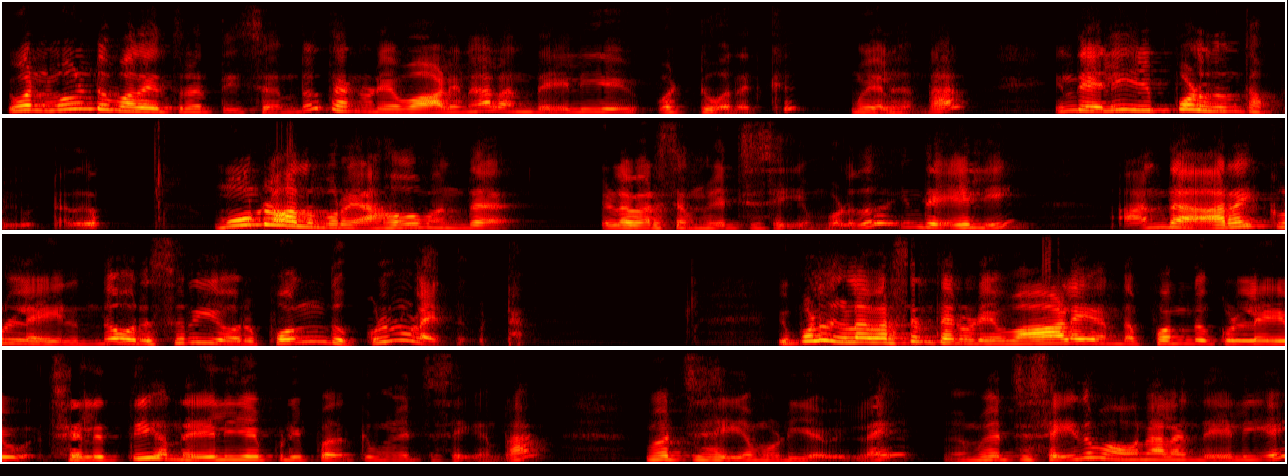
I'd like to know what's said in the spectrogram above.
இவன் மீண்டும் அதை துரத்தி சென்று தன்னுடைய வாளினால் அந்த எலியை வெட்டுவதற்கு முயல்கின்றான். இந்த எலி இப்பொழுதும் தப்பிவிட்டது. மூன்றாவது முறையாகவும் அந்த இளவரசன் முயற்சி செய்யும் பொழுது இந்த எலி அந்த அறைக்குள்ளே இருந்த ஒரு சிறிய ஒரு பொந்துக்குள் நுழைந்து விட்டான். இப்பொழுது இளவரசன் தன்னுடைய வாளை அந்த பொந்துக்குள்ளே செலுத்தி அந்த எலியை பிடிப்பதற்கு முயற்சி செய்கின்றான். முயற்சி செய்ய முடியவில்லை. முயற்சி செய்தும் அவனால் அந்த எலியை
